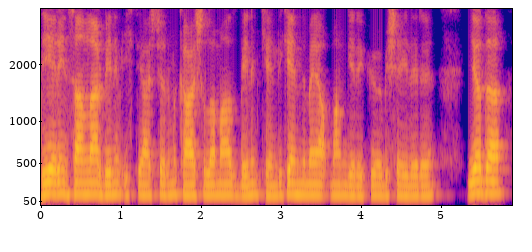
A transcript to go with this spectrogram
diğer insanlar benim ihtiyaçlarımı karşılamaz, benim kendi kendime yapmam gerekiyor bir şeyleri ya da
